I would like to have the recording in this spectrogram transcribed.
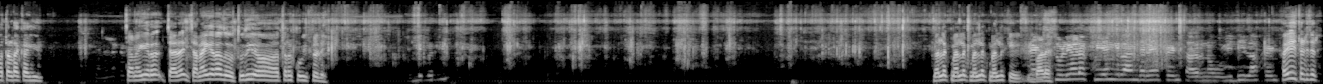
ಮಾತಾಡೋಕ್ಕಾಗಿ. ಚೆನ್ನಾಗಿರೋ ಚೆನ್ನಾಗಿ ಚೆನ್ನಾಗಿರೋದು ತುದಿ ಆ ಥರ ಕುಯ್ಕೊಳ್ಳಿ. ಮೆಲ್ಲಕ್ ಮೆಲ್ಲಕ್ ಮೆಲ್ಲಕ್ ಮೆಲ್ಲಕ್ಕೆ ಬಾಳೆ. ಸುಳಿಯೋಳ ಕುಯ್ಯಂಗಿಲ್ಲ ಅಂದರೆ ಫ್ರೆಂಡ್ಸ್ ಅವ್ರು ನಾವು ಇದಿಲ್ಲ ಫ್ರೆಂಡ್ಸ್ ಅಯ್ಯ ತಡಿ ತಡಿ.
